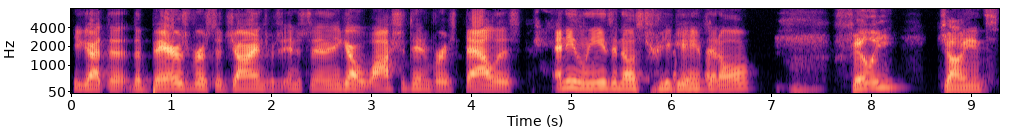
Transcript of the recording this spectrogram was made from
you got the the Bears versus the Giants, which is interesting, and then you got Washington versus Dallas. Any leans in those three games at all? Philly, Giants,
